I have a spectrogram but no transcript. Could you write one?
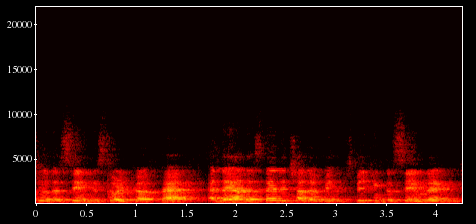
through the same historical path, and they understand each other speaking the same language.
